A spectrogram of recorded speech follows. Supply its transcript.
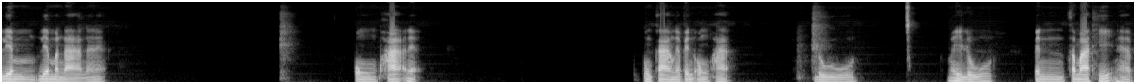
เลี่ยมเลี่ยมมานานนะเนี่ยองค์พระเนี่ย ตรงกลางเนี่ยเป็นองค์พระ ดูไม่รู้เป็นสมาธินะครับ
